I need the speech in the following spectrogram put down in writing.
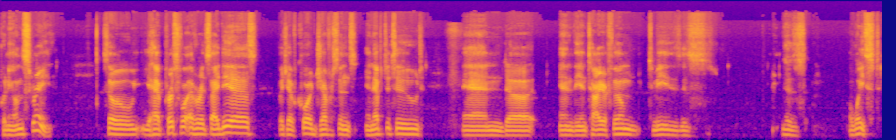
putting on the screen. So you have Percival Everett's ideas, but you have Cord Jefferson's ineptitude, and uh, and the entire film to me is is a waste.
